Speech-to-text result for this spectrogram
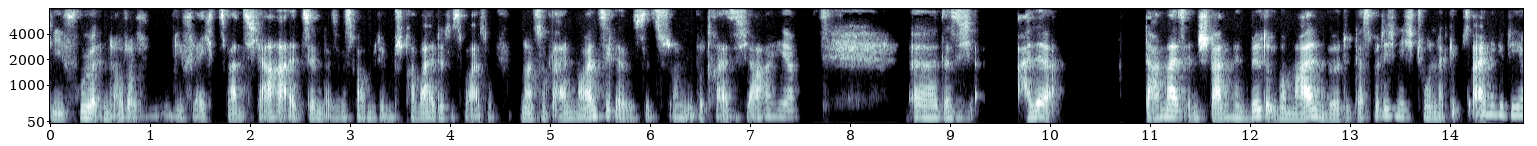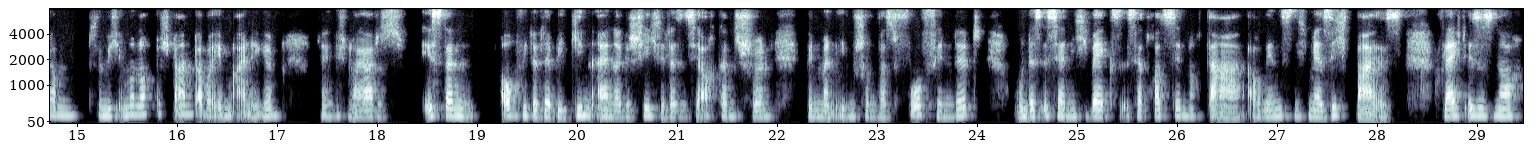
die früher in, oder die vielleicht 20 Jahre alt sind, also das war mit dem Strawalde, das war also 1991, also das ist jetzt schon über 30 Jahre her, äh, dass ich alle damals entstandenen Bilder übermalen würde. Das würde ich nicht tun. Da gibt es einige, die haben für mich immer noch Bestand, aber eben einige, denke ich, naja, das ist dann auch wieder der Beginn einer Geschichte. Das ist ja auch ganz schön, wenn man eben schon was vorfindet und das ist ja nicht weg, es ist ja trotzdem noch da, auch wenn es nicht mehr sichtbar ist. Vielleicht ist es noch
